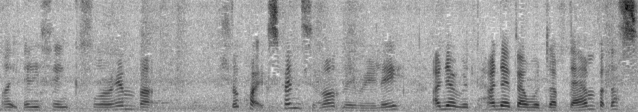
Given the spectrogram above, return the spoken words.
Like anything for him, but They're quite expensive, aren't they? Really? I know. I know Ben would love them, but that's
